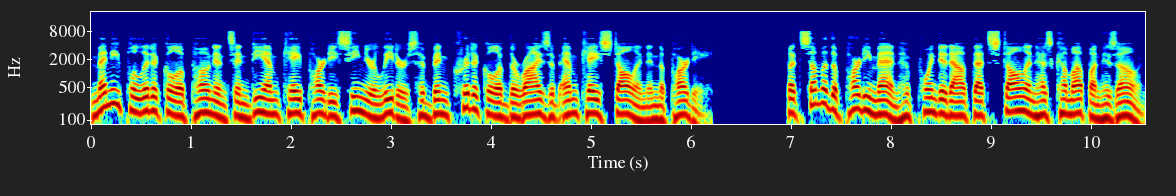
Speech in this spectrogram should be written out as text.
Many political opponents and DMK party senior leaders have been critical of the rise of MK Stalin in the party. But some of the party men have pointed out that Stalin has come up on his own.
